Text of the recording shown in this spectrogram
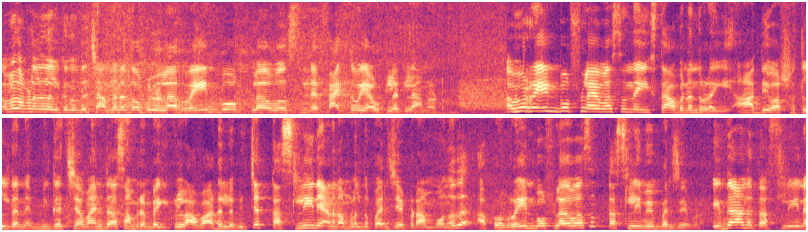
അപ്പോൾ നമ്മൾ നിൽക്കുന്നത് ചന്ദനത്തോപ്പിലുള്ള റെയിൻബോ ഫ്ലവേഴ്സിന്റെ ഫാക്ടറി ഔട്ട്ലെറ്റിലാണ് കേട്ടോ. അപ്പോൾ റെയിൻബോ ഫ്ലേവേഴ്സ് എന്ന ഈ സ്ഥാപനം തുടങ്ങി. ആദ്യ വർഷത്തിൽ തന്നെ മികച്ച വനിതാ സംരംഭകയ്ക്കുള്ള അവാർഡ് ലഭിച്ച തസ്ലീനയാണ് നമ്മളിന്ന് പരിചയപ്പെടാൻ പോകുന്നത്. അപ്പം റെയിൻബോ ഫ്ലേവേഴ്സും തസ്ലീമയും പരിചയപ്പെടാം. ഇതാണ് തസ്ലീന.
